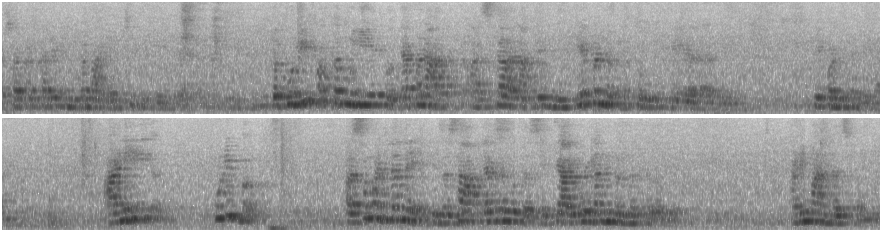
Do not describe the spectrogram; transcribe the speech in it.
अशा प्रकारे मुलं बाहेरची तिथे येतात तर पूर्वी फक्त मुली येत होत्या पण आज आजकाल आपले मुलगे पण लग्न करून इथे यायला लागले ते पण झालेलं आहे. आणि कुणी असं म्हटलं नाही की जसं आपल्याकडे होत असेल की आई वडिलांनी लग्न ठरवलं आणि मानलंच पाहिजे.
